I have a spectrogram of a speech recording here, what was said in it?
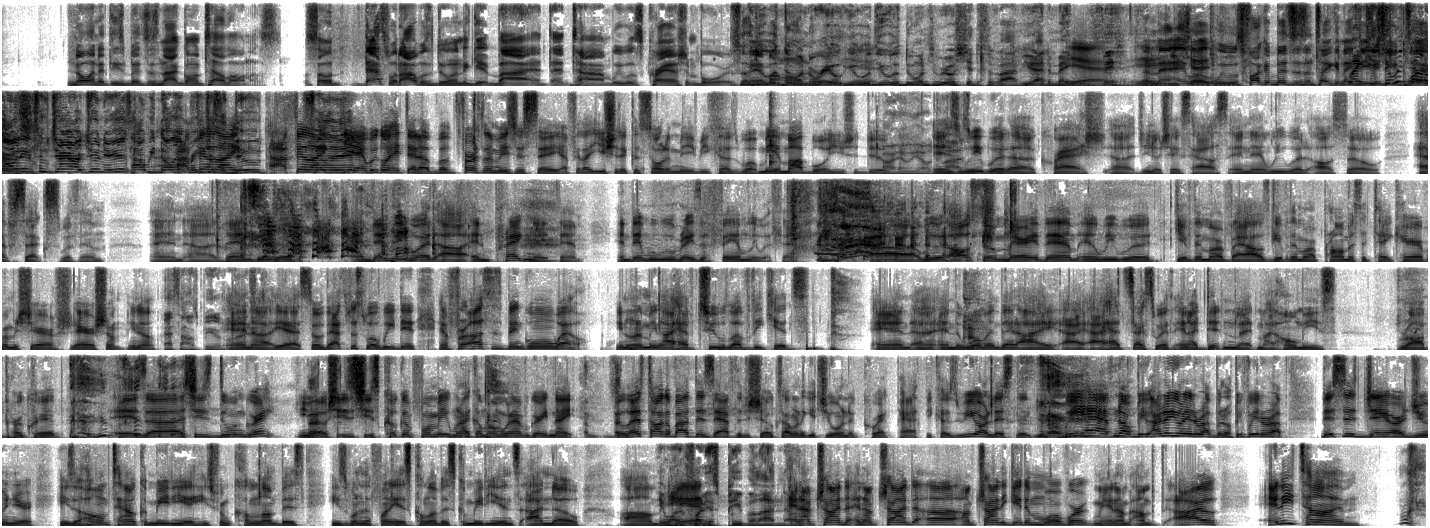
knowing that these bitches not gonna tell on us. So that's what I was doing to get by at that time. We was crashing boards. So Me you and was doing the real. You was you was doing the real shit to survive. You had to make yeah. decisions. yeah And man, you hey, should- look, we was fucking bitches and taking their Wait, DVD can, should we tell the audience who Jr. Jr. is? How we know him? I or feel just like a dude? I feel like filling in? yeah, we're gonna hit that up. But first, let me just say, I feel like you should have consulted me because what me and my boy you should do All right, here we go is we would uh, crash uh, Gino Chick's house, and then we would also have sex with him, and uh, then we would, and then we would uh, impregnate them. And then we would raise a family with them. Uh, we would also marry them, and we would give them our vows, give them our promise to take care of them and cherish, cherish them. You know, That sounds beautiful. and uh, yeah, so that's just what we did. And for us, it's been going well. You know what I mean? I have two lovely kids, and uh, and the woman that I, I I had sex with, and I didn't let my homies Rob her crib, is uh, she's doing great. You know, she's she's cooking for me. When I come home, we're gonna have a great night. So let's talk about this after the show because I want to get you on the correct path because we are listening. We have no. I know you're gonna interrupt, but before you interrupt, this is Jr. Jr. He's a hometown comedian. He's from Columbus. He's one of the funniest Columbus comedians I know. Um, You're one of the funniest people I know. and I'm trying to and I'm trying to uh I'm trying to get him more work, man. I'm I'm I anytime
